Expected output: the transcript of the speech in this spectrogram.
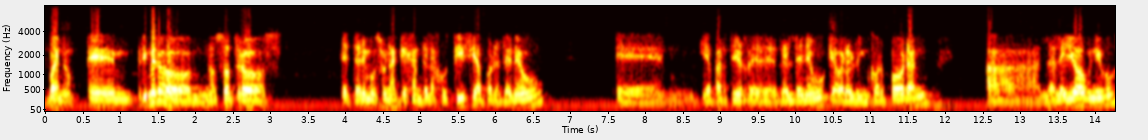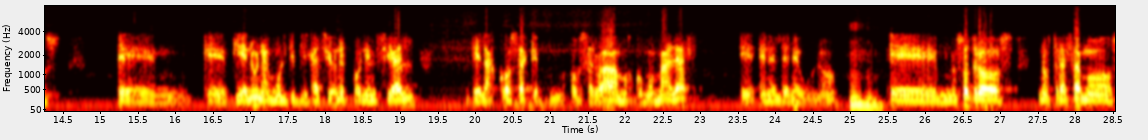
Bueno, eh, primero nosotros eh, tenemos una queja ante la justicia por el DNU eh, y a partir del DNU, que ahora lo incorporan a la ley ómnibus, eh, que tiene una multiplicación exponencial de las cosas que observábamos como malas eh, en el DNU, ¿no? Eh, nosotros nos trazamos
